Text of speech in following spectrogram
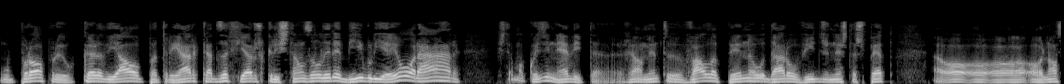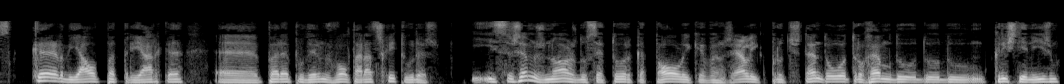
o próprio cardeal patriarca a desafiar os cristãos a ler a Bíblia e a orar. Isto é uma coisa inédita. Realmente vale a pena dar ouvidos neste aspecto ao, ao, ao nosso cardeal patriarca uh, para podermos voltar às Escrituras. E, e, sejamos nós do setor católico, evangélico, protestante ou outro ramo do, do, do cristianismo,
